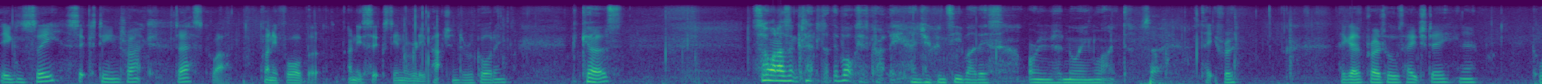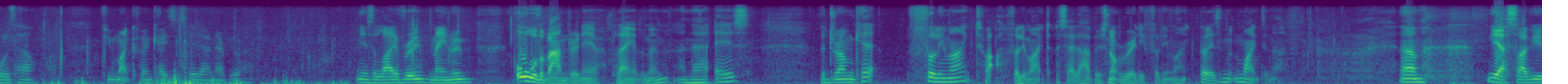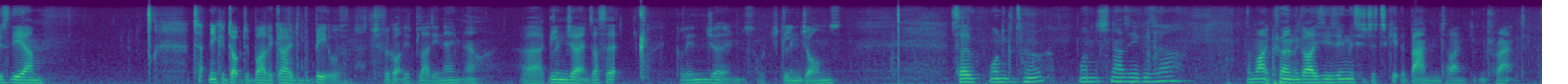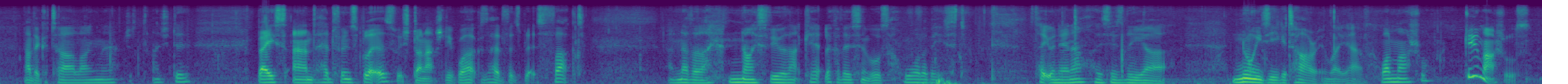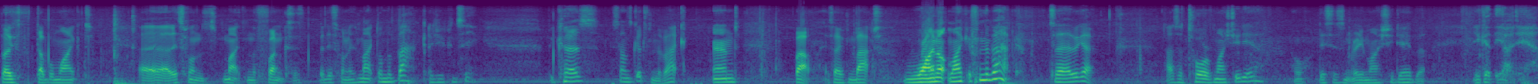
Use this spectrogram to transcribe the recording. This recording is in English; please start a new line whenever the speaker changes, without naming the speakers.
So you can see 16 track desk, well 24 but only 16 are really patched into recording because someone hasn't connected up the boxes correctly as you can see by this orange annoying light. So I'll take you through. There you go, Pro Tools HD, you know, cool as hell. A few microphone cases here, down everywhere. Here's a live room, main room. All the band are in here playing at the moment, and there is the drum kit, fully mic'd. Well, fully mic'd, I say that, but it's not really fully mic'd, but it's mic'd enough. Um, yes, I've used the um, technique adopted by the guy who did the Beatles. I've forgotten his bloody name now. Uh, Glyn Jones, that's it. Glyn Jones, or Glyn Johns. So, one guitar, one snazzy guitar. The microphone the guy's using, this is just to keep the band in time, keep them tracked. Another guitar lying there, just as you do. Bass and headphone splitters, which don't actually work because the headphone splitter's fucked. Another nice view of that kit. Look at those cymbals. What a beast. Take you in here now. This is the uh, noisy guitar in where you have one Marshall, two Marshalls, both double mic'd. Uh, this one's mic'd on the front, but this one is mic'd on the back, as you can see. Because it sounds good from the back, and, well, it's open backed. Why not mic it from the back? So there we go. That's a tour of my studio. Oh, this isn't really my studio, but you get the idea.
